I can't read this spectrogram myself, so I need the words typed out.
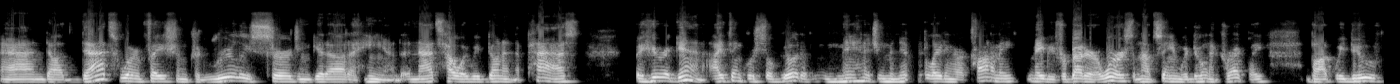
And uh, that's where inflation could really surge and get out of hand. And that's how we've done it in the past. But here again, I think we're so good at managing, manipulating our economy, maybe for better or worse. I'm not saying we're doing it correctly, but we do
